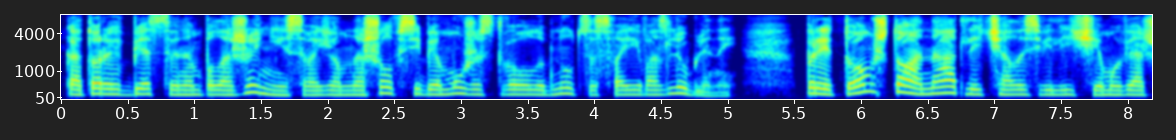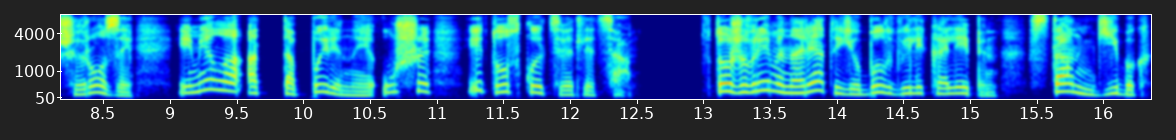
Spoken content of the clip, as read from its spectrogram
который в бедственном положении своем нашел в себе мужество улыбнуться своей возлюбленной, при том, что она отличалась величием увядшей розы, имела оттопыренные уши и тусклый цвет лица. В то же время наряд ее был великолепен, стан гибок,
